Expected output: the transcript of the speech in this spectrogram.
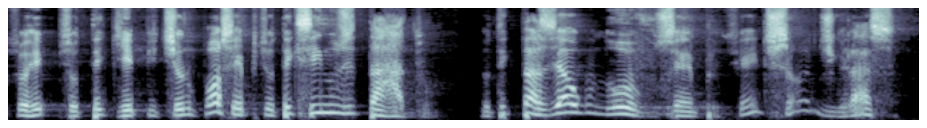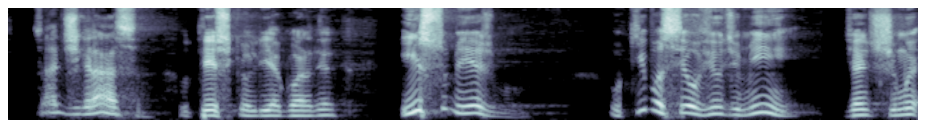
Se, eu, se eu tenho que repetir, eu não posso repetir, eu tenho que ser inusitado. Eu tenho que trazer algo novo sempre. Gente, isso é uma desgraça. Isso é uma desgraça. O texto que eu li agora dele. Isso mesmo. O que você ouviu de mim, diante de mim,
